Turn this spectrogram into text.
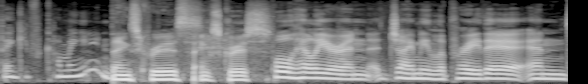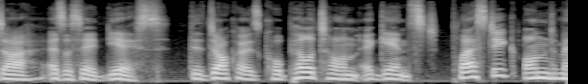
Thank you for coming in. thanks, Chris. Thanks, Chris. Paul Hellier and Jamie Lepre there. And uh, as I said, yes, the doco is called Peloton Against Plastic on demand.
